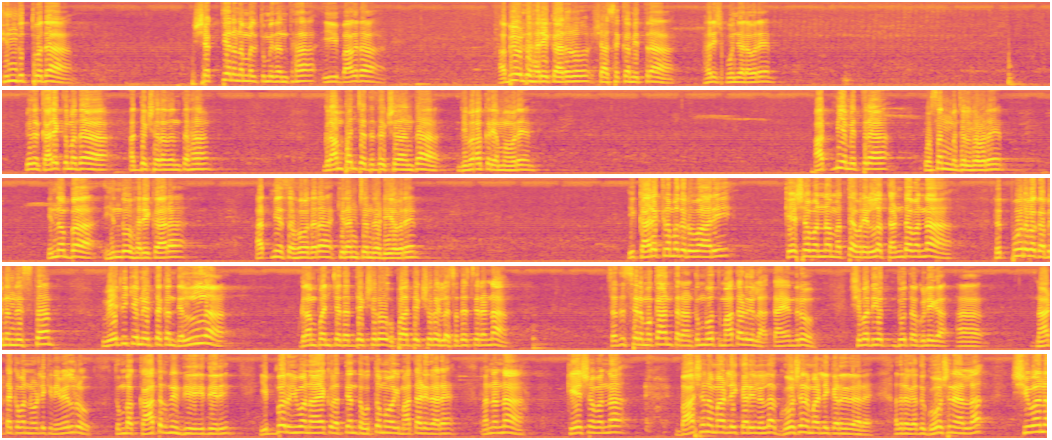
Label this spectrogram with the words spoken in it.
ಹಿಂದುತ್ವದ ಶಕ್ತಿಯನ್ನು ನಮ್ಮಲ್ಲಿ ತುಂಬಿದಂತಹ ಈ ಭಾಗದ ಅಭಿವೃದ್ಧಿ ಹರಿಕಾರರು ಶಾಸಕ ಮಿತ್ರ ಹರೀಶ್ ಪೂಂಜಾರ್ ಅವರೇ ಕಾರ್ಯಕ್ರಮದ ಅಧ್ಯಕ್ಷರಾದಂತಹ ಗ್ರಾಮ ಪಂಚಾಯತ್ ಅಧ್ಯಕ್ಷರಾದಂಥ ದಿವಾಕರ್ ಎಮ್ಮವರೇ ಆತ್ಮೀಯ ಮಿತ್ರ ವಸಂತ್ ಮಜಲ್ರವರೇ, ಇನ್ನೊಬ್ಬ ಹಿಂದೂ ಹರಿಕಾರ ಆತ್ಮೀಯ ಸಹೋದರ ಕಿರಣ್ ಚಂದ್ರ ಡಿಯವರೇ ಈ ಕಾರ್ಯಕ್ರಮದ ರೂವಾರಿ ಕೇಶವನ್ನ ಮತ್ತು ಅವರೆಲ್ಲ ತಂಡವನ್ನು ಹೃತ್ಪೂರ್ವಕ ಅಭಿನಂದಿಸ್ತಾ ವೇದಿಕೆ ಮೇಲಿರ್ತಕ್ಕಂಥ ಎಲ್ಲ ಗ್ರಾಮ ಪಂಚಾಯತ್ ಅಧ್ಯಕ್ಷರು, ಉಪಾಧ್ಯಕ್ಷರು, ಎಲ್ಲ ಸದಸ್ಯರನ್ನ, ಸದಸ್ಯರ ಮುಖಾಂತರ ನಾನು ತುಂಬ ಹೊತ್ತು ಮಾತಾಡೋದಿಲ್ಲ ತಾಯಂದರು ಶಿವದೀ ದೂತ ಗುಳಿಗ ಆ ನಾಟಕವನ್ನು ನೋಡಲಿಕ್ಕೆ ನೀವೆಲ್ಲರೂ ತುಂಬ ಕಾತರದಿಂದ ಇದ್ದೀರಿ. ಇಬ್ಬರು ಯುವ ನಾಯಕರು ಅತ್ಯಂತ ಉತ್ತಮವಾಗಿ ಮಾತಾಡಿದ್ದಾರೆ. ನನ್ನನ್ನು ಕೇಶವನ್ನು ಭಾಷಣ ಮಾಡಲಿಕ್ಕೆ ಕರೀಲಿಲ್ಲ, ಘೋಷಣೆ ಮಾಡಲಿಕ್ಕೆ ಕರೆದಿದ್ದಾರೆ. ಅದರ ಅದು ಘೋಷಣೆ ಅಲ್ಲ, ಶಿವನ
